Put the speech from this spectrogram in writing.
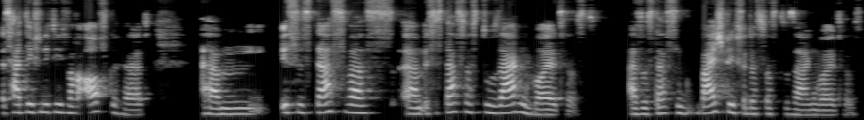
es hat definitiv auch aufgehört. Ähm, ist es das, was, ähm, ist es das, was du sagen wolltest? Also ist das ein Beispiel für das, was du sagen wolltest?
